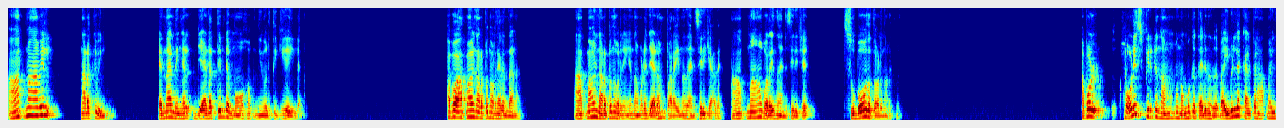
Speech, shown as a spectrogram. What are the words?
ആത്മാവിൽ നടക്കുവിൻ എന്നാൽ നിങ്ങൾ ജഡത്തിന്റെ മോഹം നിവർത്തിക്കുകയില്ല. അപ്പോൾ ആത്മാവിൽ നടപ്പെന്ന് പറഞ്ഞാൽ എന്താണ്? ആത്മാവിൽ നടപ്പെന്ന് പറഞ്ഞു കഴിഞ്ഞാൽ നമ്മുടെ ജഡം പറയുന്നത് അനുസരിക്കാതെ ആത്മാവ് പറയുന്നത് അനുസരിച്ച് സുബോധത്തോടെ നടക്കുക അപ്പോൾ ഹോളി സ്പിരിറ്റ് നമ്മ നമുക്ക് തരുന്നത് ബൈബിളിലെ കൽപ്പന ആത്മാവിൽ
